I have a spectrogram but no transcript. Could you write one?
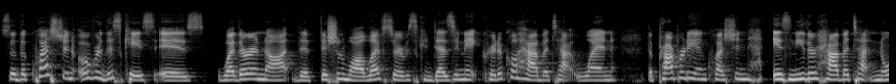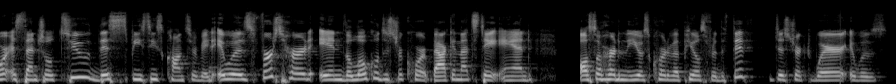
So the question over this case is whether or not the Fish and Wildlife Service can designate critical habitat when the property in question is neither habitat nor essential to this species conservation. It was first heard in the local district court back in that state and also heard in the US Court of Appeals for the 5th district where it was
